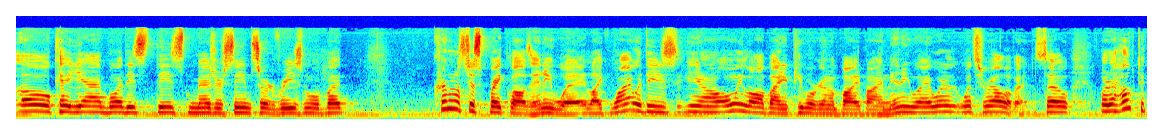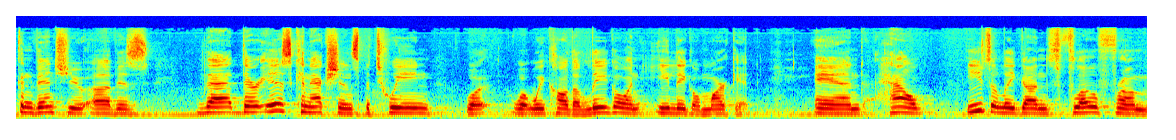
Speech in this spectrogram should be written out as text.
oh, okay, yeah, boy, these these measures seem sort of reasonable, but criminals just break laws anyway. Like, why would these, you know, only law-abiding people are going to abide by them anyway? What, what's relevant? So, what I hope to convince you of is that there is connections between what what we call the legal and illegal market, and how easily guns flow from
